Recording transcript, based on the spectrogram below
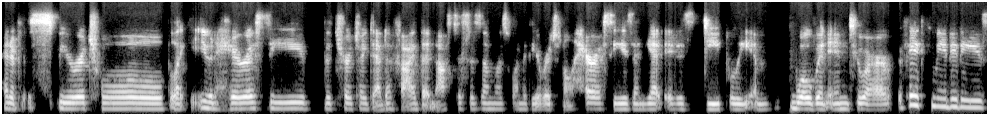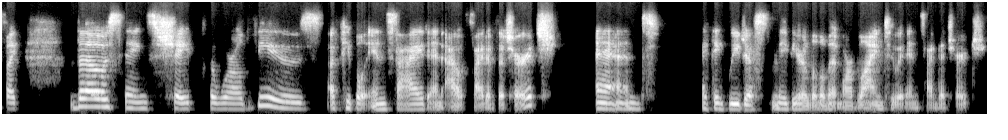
kind of spiritual, like even heresy. The church identified that Gnosticism was one of the original heresies, and yet it is deeply woven into our faith communities. Like those things shape the worldviews of people inside and outside of the church. And I think we just maybe are a little bit more blind to it inside the church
